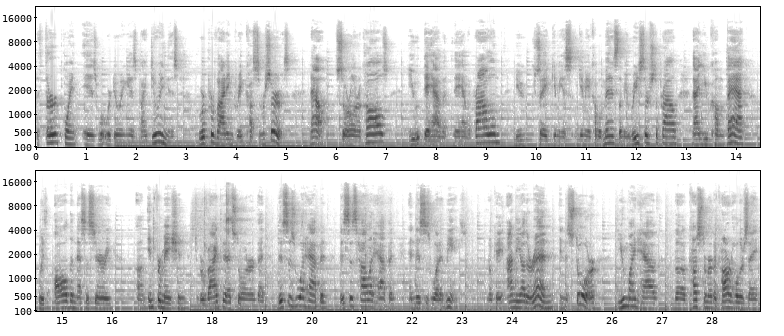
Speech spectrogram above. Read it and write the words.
The third point is what we're doing is by doing this, we're providing great customer service. Now, store owner calls, you they have a they have a problem. You say, give me a give me a couple minutes. Let me research the problem. Now you come back with all the necessary um, information to provide to that store owner that this is what happened, this is how it happened, and this is what it means. Okay, on the other end, in the store, you might have the customer, the cardholder saying,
